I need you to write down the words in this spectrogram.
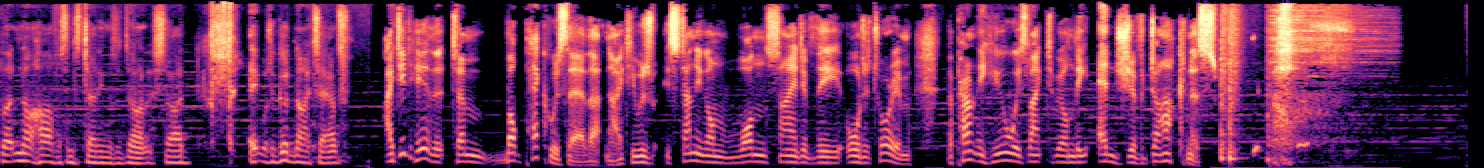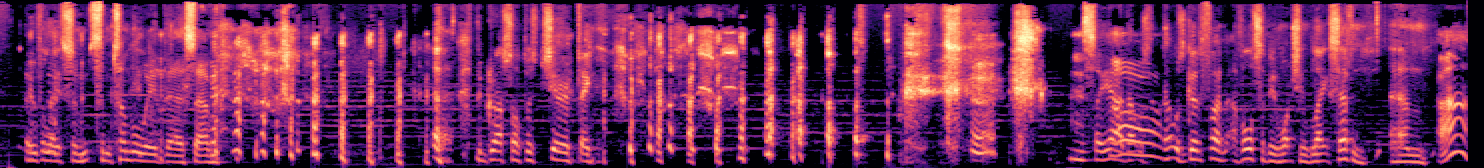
but not half as entertaining as the darkness. So I'd, it was a good night out. I did hear that um, Bob Peck was there that night. He was standing on one side of the auditorium. Apparently, he always liked to be on the edge of darkness. Overlay some some tumbleweed there, Sam. the grasshoppers chirruping. so yeah, that was that was good fun. I've also been watching Blake Seven. Um, Ah,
